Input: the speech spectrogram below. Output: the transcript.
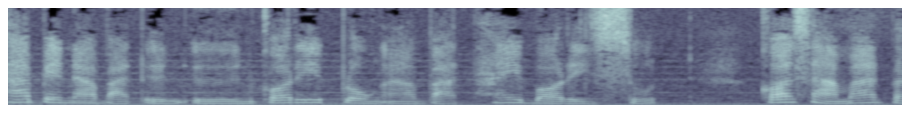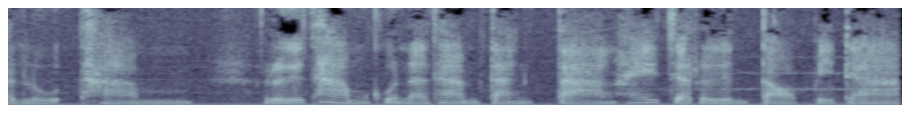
ถ้าเป็นอาบัติอื่นๆ ก็รีบปรงอาบัติให้บริสุทธิ์ ก็สามารถบรรลุธรรม หรือทำคุณธรรมต่างๆ ให้เจริญต่อไปได้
